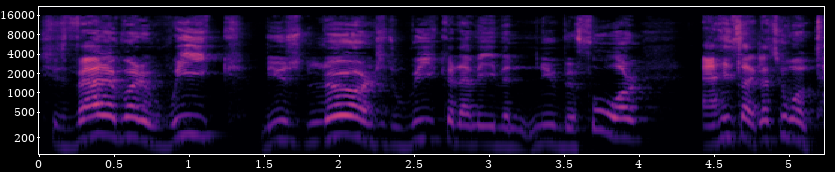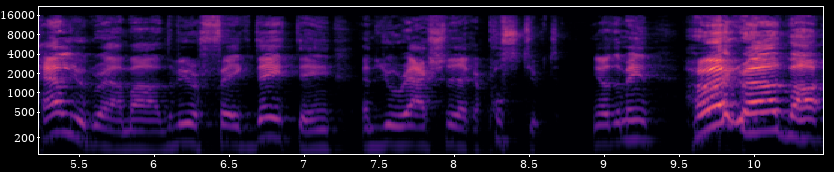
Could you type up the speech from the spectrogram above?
She's very, very weak. We just learned she's weaker than we even knew before. And he's like, let's go and tell your grandma that we were fake dating and you were actually like a prostitute. You know what I mean? Her grandma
